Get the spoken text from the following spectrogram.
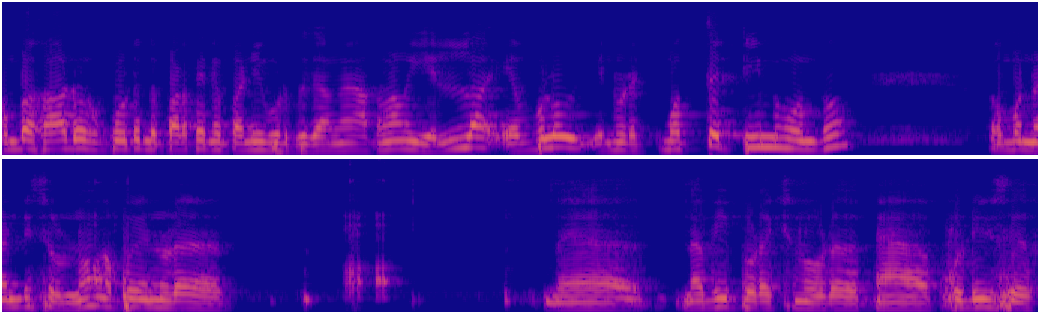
ரொம்ப ஹார்ட் ஒர்க் போட்டு இந்த படத்தை எனக்கு பண்ணி கொடுத்துருக்காங்க. அதனால் எல்லா எவ்வளோ என்னோட மொத்த டீமுக்கு வந்தும் ரொம்ப நன்றி சொல்லணும். அப்போ என்னோட நபி ப்ரொடக்ஷனோட ப்ரொடியூசர்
